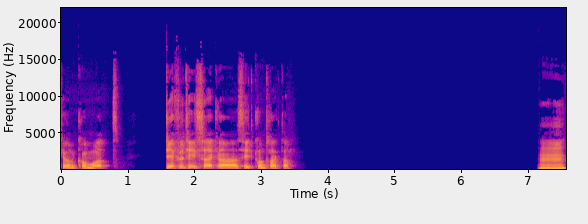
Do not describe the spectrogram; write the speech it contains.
Köln kommer att definitivt säkra sitt kontrakt här. Mm.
